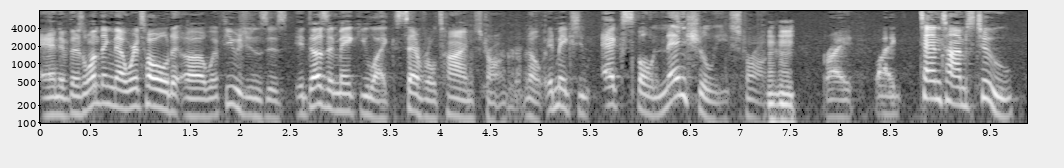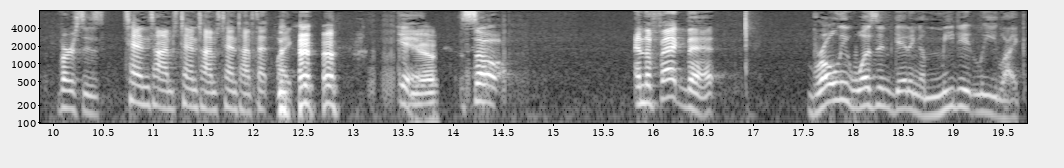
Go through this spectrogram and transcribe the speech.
And if there's one thing that we're told uh, with fusions is it doesn't make you like several times stronger. No, it makes you exponentially stronger, Mhm. right? Like ten times two versus ten times ten times ten times ten. Like, yeah. Yeah. So, and the fact that Broly wasn't getting immediately like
